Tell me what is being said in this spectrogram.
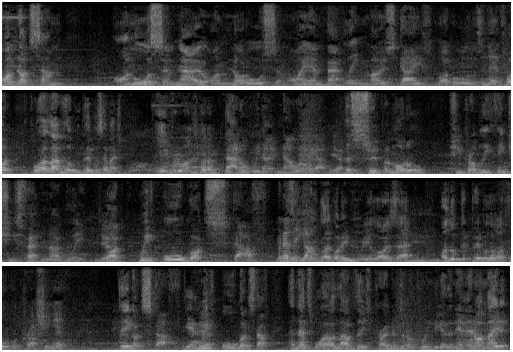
I'm not some I'm awesome. No, I'm not awesome. I am battling most days like all of us. And that's what that's why I love helping people so much. Everyone's got a battle we don't know about. Yeah. The supermodel, she probably thinks she's fat and ugly. Yeah. Like we've all got stuff. But as a mm. young bloke I didn't realise that. Mm. I looked at people who I thought were crushing it. They got stuff. Yeah. We've all got stuff. And that's why I love these programs that I'm putting together now. And I made it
